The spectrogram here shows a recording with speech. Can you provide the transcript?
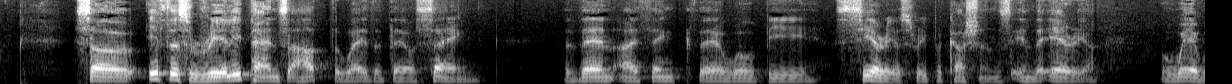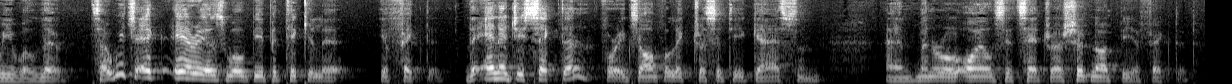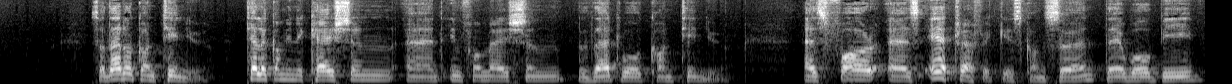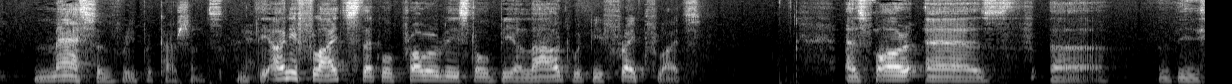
So if this really pans out the way that they are saying, then I think there will be serious repercussions in the area where we will live. So which areas will be particularly affected? The energy sector, for example, electricity, gas, and, and mineral oils, etc., should not be affected. So that'll continue. Telecommunication and information, that will continue. As far as air traffic is concerned, there will be massive repercussions. Yes. The only flights that will probably still be allowed would be freight flights. As far as uh, the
